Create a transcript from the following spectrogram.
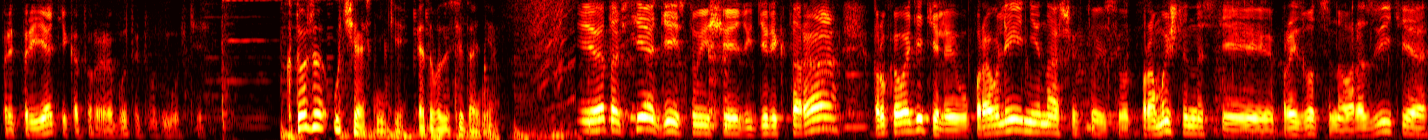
предприятий, которые работают в Удмуртии. Кто же участники этого заседания? И это все действующие директора, руководители управлений наших, то есть вот промышленности, производственного развития,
